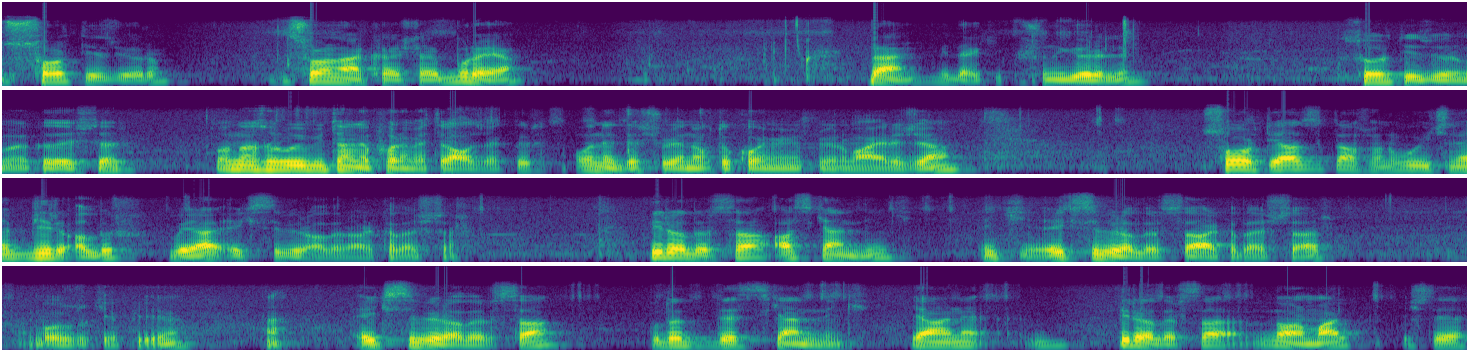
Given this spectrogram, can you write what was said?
sort yazıyorum. Sonra arkadaşlar buraya ben bir dakika şunu görelim. Sort yazıyorum arkadaşlar. Ondan sonra bu bir tane parametre alacaktır. O nedir? Şuraya nokta koymayı unutmuyorum ayrıca. Sort yazdıktan sonra bu içine 1 alır veya eksi 1 alır arkadaşlar. 1 alırsa ascending, eksi 1 alırsa arkadaşlar bozuk yapıyı. Eksi 1 alırsa bu da descending. Yani 1 alırsa normal işte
